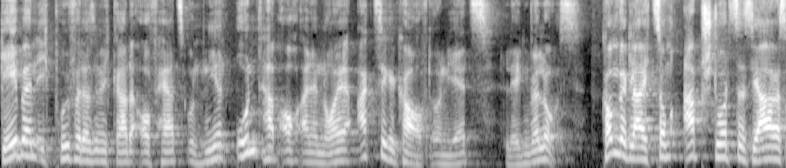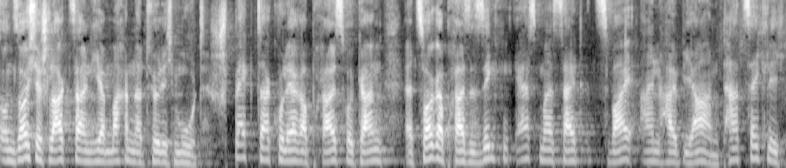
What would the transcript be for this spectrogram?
geben. Ich prüfe das nämlich gerade auf Herz und Nieren und habe auch eine neue Aktie gekauft. Und jetzt legen wir los los. Kommen wir gleich zum Absturz des Jahres und solche Schlagzeilen hier machen natürlich Mut. Spektakulärer Preisrückgang. Erzeugerpreise sinken erstmals seit zweieinhalb Jahren. Tatsächlich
